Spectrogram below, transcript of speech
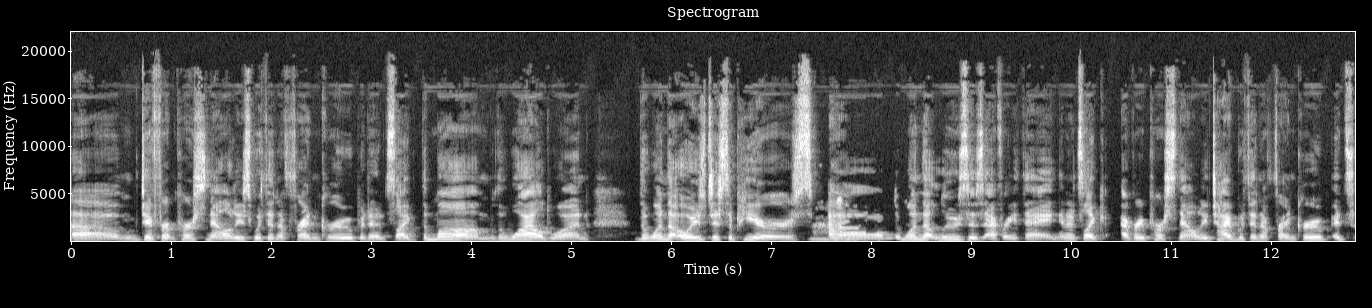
um different personalities within a friend group and it's like the mom, the wild one, the one that always disappears, um, the one that loses everything. And it's like every personality type within a friend group. It's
